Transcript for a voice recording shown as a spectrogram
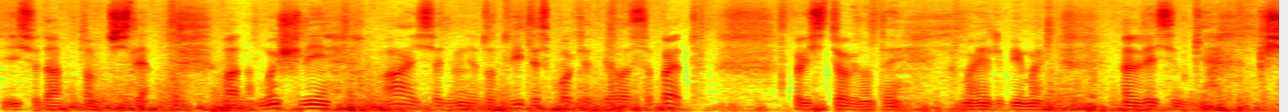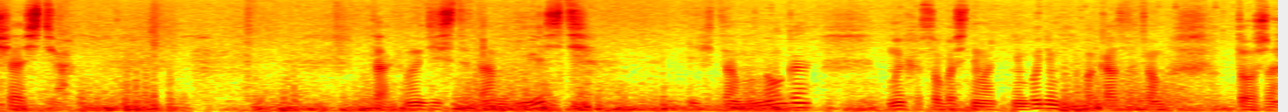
и сюда в том числе. Ладно, мы шли. Ай, сегодня мне тут вид испортит велосипед пристегнутый к моей любимой лесенке, к счастью. Так, ну нудисты там есть. Их там много. Мы их особо снимать не будем. Показывать вам тоже.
